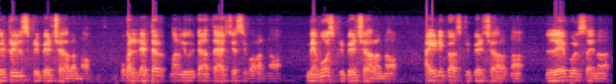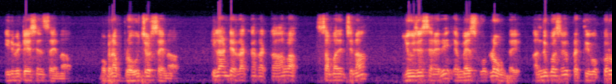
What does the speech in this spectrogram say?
మెటీరియల్స్ ప్రిపేర్ చేయాలన్నా ఒక లెటర్ మనం ఎవరికైనా తయారు చేసి ఇవ్వాలన్నా మెమోస్ ప్రిపేర్ చేయాలన్నా ఐడి కార్డ్స్ ప్రిపేర్ చేయాలన్నా లేబుల్స్ అయినా ఇన్విటేషన్స్ అయినా ఒకనా బ్రౌచర్స్ అయినా ఇలాంటి రకరకాల సంబంధించిన యూజెస్ అనేది ఎంఎస్ వర్డ్లో ఉంటాయి. అందుకోసమే ప్రతి ఒక్కరూ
